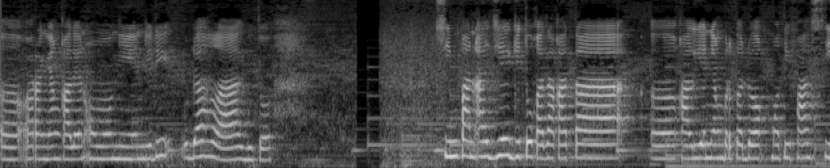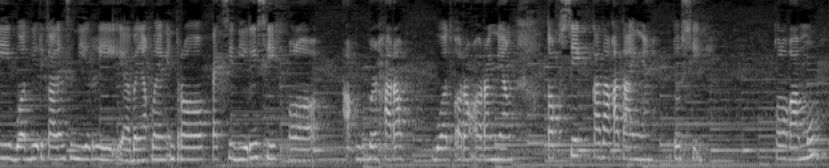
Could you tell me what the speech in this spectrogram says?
eh, orang yang kalian omongin. Jadi udahlah gitu. Simpan aja gitu kata-kata eh, kalian yang berkedok motivasi buat diri kalian sendiri. Ya banyak-banyak introspeksi diri sih kalau aku berharap buat orang-orang yang toksik kata-katanya itu sih. Kalau kamu?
